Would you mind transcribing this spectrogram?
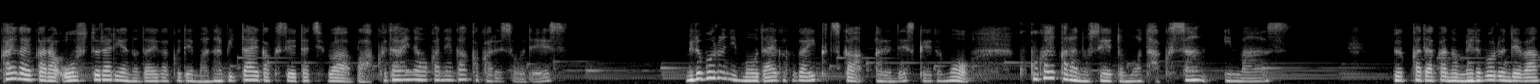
海外からオーストラリアの大学で学びたい学生たちは莫大なお金がかかるそうです。メルボルンにも大学がいくつかあるんですけれども、国外からの生徒もたくさんいます。物価高のメルボルンでは、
